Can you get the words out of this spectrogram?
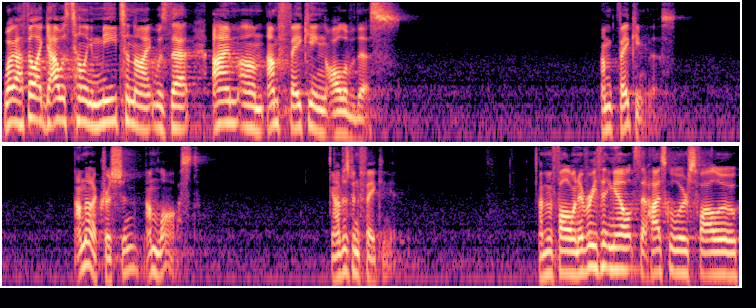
What I felt like God was telling me tonight was that I'm, um, I'm faking all of this. I'm faking this. I'm not a Christian, I'm lost. I've just been faking it. I've been following everything else that high schoolers follow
